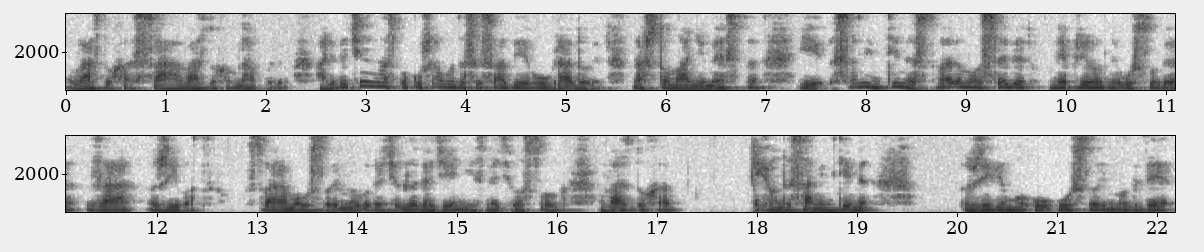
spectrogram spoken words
vazduha sa vazduhom napolju. Ali većina nas pokušava da se sabije u gradove, na što manje mesta i samim time stvaramo sebe neprirodne uslove za život. Stvaramo uslove mnogo većeg zagađenja između oslog vazduha i onda samim time živimo u uslovima gde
